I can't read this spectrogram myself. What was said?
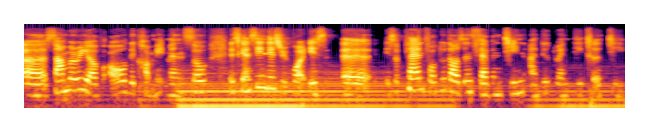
a summary of all the commitments. So as you can see in this report, is a, is a plan for 2017 until 2030.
